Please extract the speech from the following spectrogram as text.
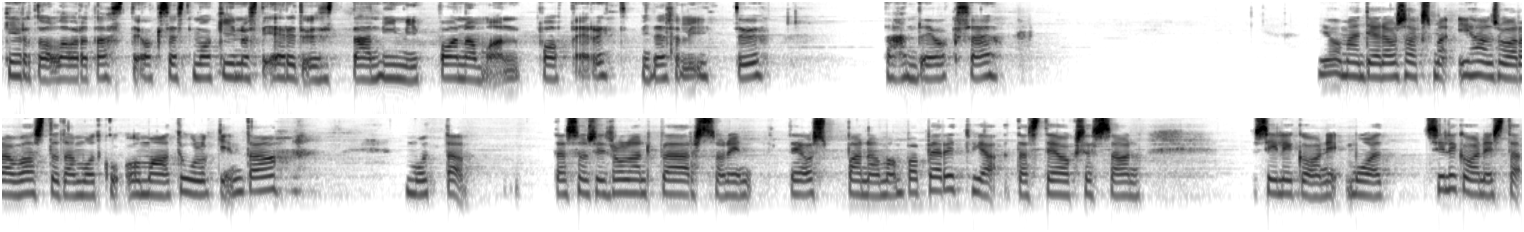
kertoa Laura tästä teoksesta? Mua kiinnosti erityisesti tämä nimi Panaman paperit. Miten se liittyy tähän teokseen? Joo, mä en tiedä osaako mä ihan suoraan vastata muut kuin omaa tulkintaa, mutta tässä on siis Roland Perssonin teos Panaman paperit ja tässä teoksessa on silikooni, silikoonista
